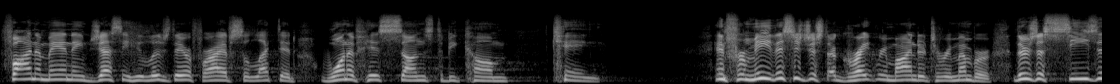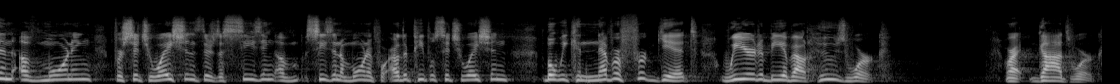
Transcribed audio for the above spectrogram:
Find a man named Jesse who lives there, for I have selected one of his sons to become king. And for me, this is just a great reminder to remember there's a season of mourning for situations, there's a season of, season of mourning for other people's situation, but we can never forget we are to be about whose work? Right, God's work.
